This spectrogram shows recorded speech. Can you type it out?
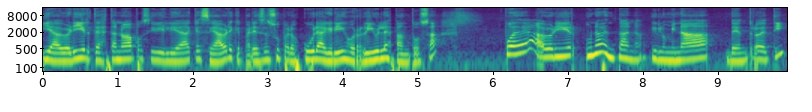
y abrirte a esta nueva posibilidad que se abre, que parece súper oscura, gris, horrible, espantosa, puede abrir una ventana iluminada dentro de ti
